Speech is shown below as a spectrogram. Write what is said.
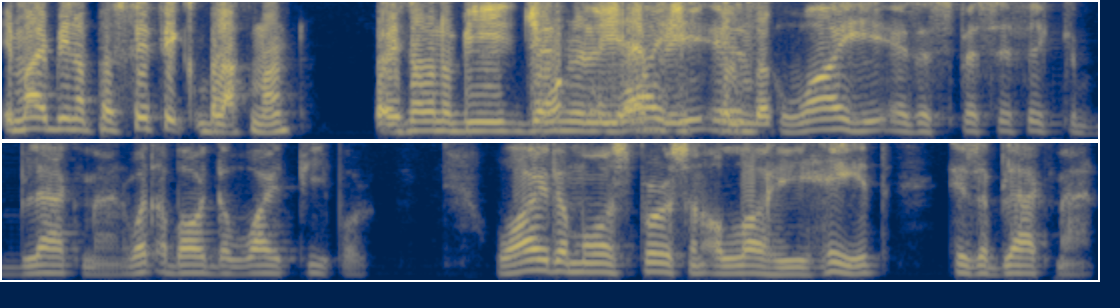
It might be a Pacific black man, but it's not going to be generally why every he is why he is a specific black man what about the white people why the most person Allah he hate is a black man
